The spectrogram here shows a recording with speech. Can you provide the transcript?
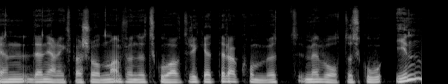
en, den gjerningspersonen man har funnet skoavtrykk etter, har kommet med våte sko inn,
